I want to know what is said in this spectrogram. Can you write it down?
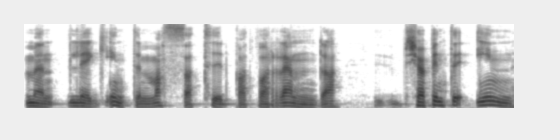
Men lägg inte massa tid på att varenda, köp inte in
